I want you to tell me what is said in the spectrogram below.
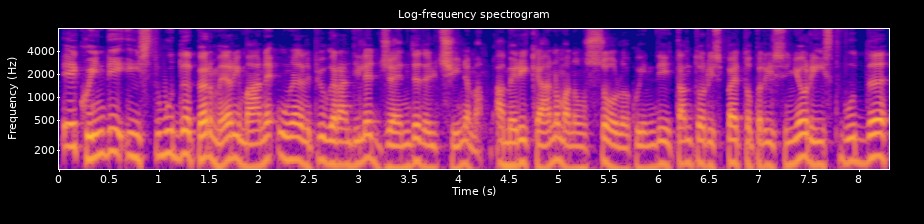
e quindi Eastwood per me rimane una delle più grandi leggende del cinema americano, ma non solo, quindi tanto rispetto per il signor Eastwood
